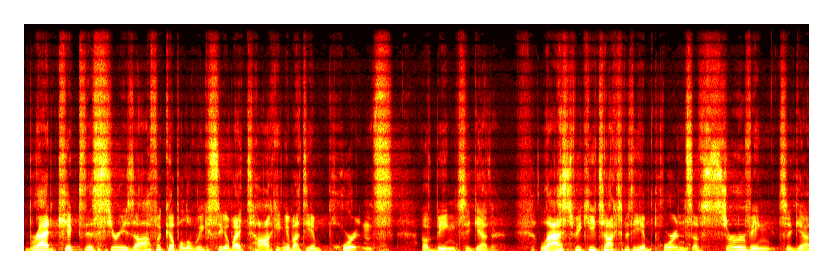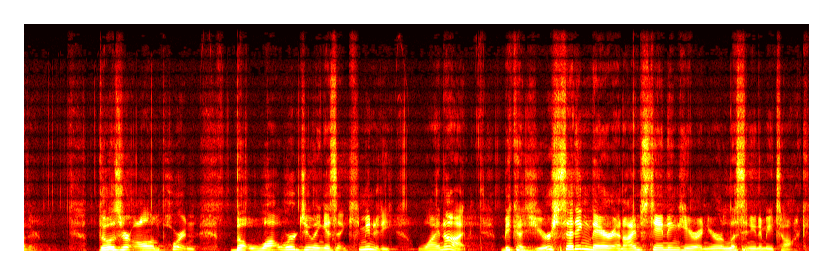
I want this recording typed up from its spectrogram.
Brad kicked this series off a couple of weeks ago by talking about the importance of being together. Last week, he talked about the importance of serving together. Those are all important. But what we're doing isn't community. Why not? Because you're sitting there and I'm standing here and you're listening to me talk.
